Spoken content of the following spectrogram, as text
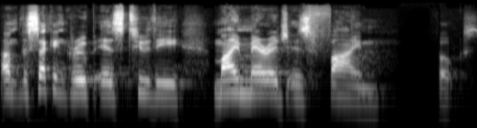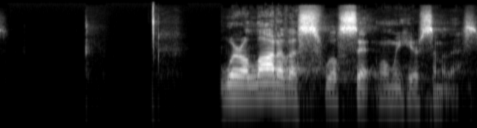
Um, the second group is to the my marriage is fine folks, where a lot of us will sit when we hear some of this.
